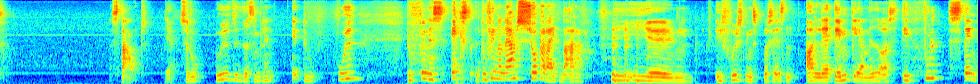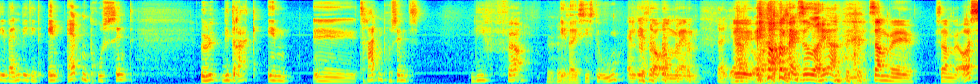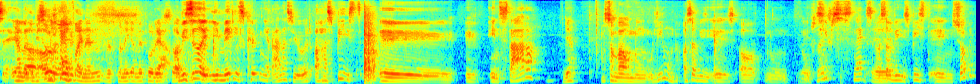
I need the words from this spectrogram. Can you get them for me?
stout. Ja. Så du udvider simpelthen, at du ud, du finder, ekstra, du finder nærmest sukker, der ikke var der i, i, øh, i frysningsprocessen, og lad dem gære med os. Det er fuldstændig vanvittigt. En 18% øl. Vi drak en øh, 13% lige før, mm-hmm. eller i sidste uge, alt efter om man, Ja, ja. øh, om man sidder her sammen med, sammen med os. ja eller og vi om- sidder over for hinanden, hvis man ikke er med på det. Ja, og vi sidder i Mikkels køkken i Randers i øvrigt, og har spist øh, øh, en starter, Ja, som var jo nogle oliven, og så har vi øh, og nogle, Nogle nogle snacks. chips, snacks, og så har vi spist øh, en suppe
